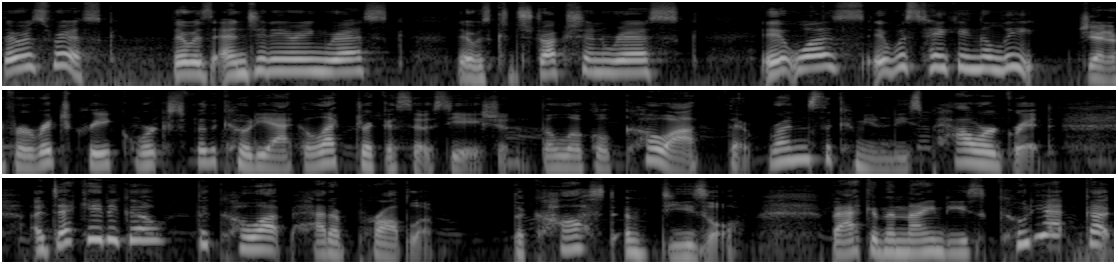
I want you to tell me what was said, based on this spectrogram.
There was risk. There was engineering risk, there was construction risk. It was it was taking a leap. Jennifer Richcreek works for the Kodiak Electric Association, the local co-op that runs the community's power grid. A decade ago, the co-op had a problem the cost of diesel. Back in the 90s, Kodiak got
